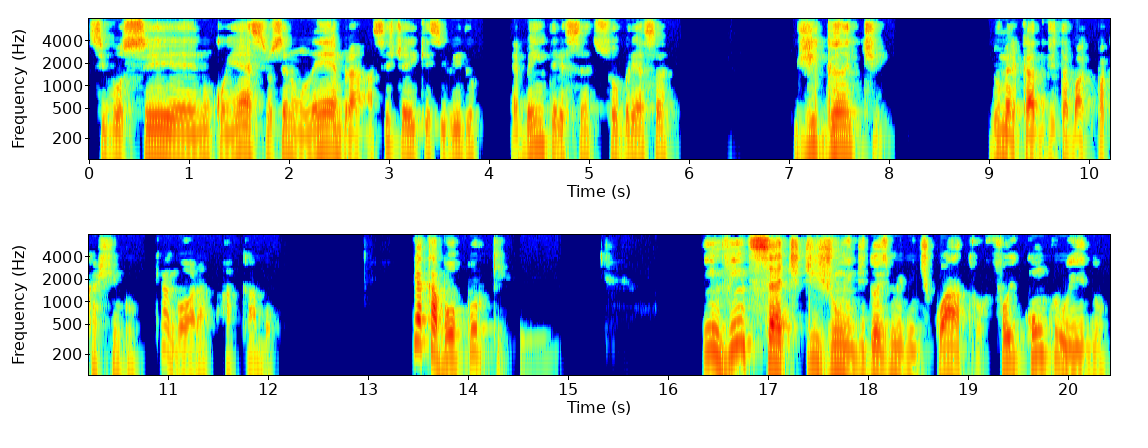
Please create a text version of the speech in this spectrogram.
se você não conhece, se você não lembra, assiste aí que esse vídeo é bem interessante sobre essa gigante do mercado de tabaco para cachimbo que agora acabou. E acabou por quê? Em 27 de junho de 2024 foi concluído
